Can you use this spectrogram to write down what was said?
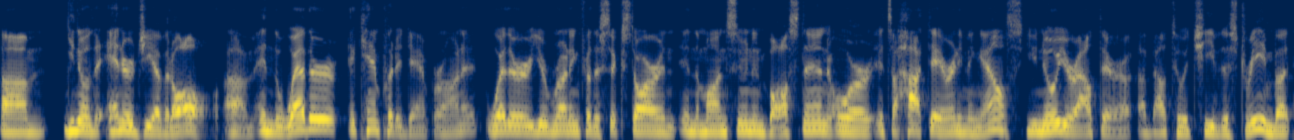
um, you know, the energy of it all. Um, and the weather, it can't put a damper on it. Whether you're running for the six star in, in the monsoon in Boston or it's a hot day or anything else, you know you're out there about to achieve this dream. But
